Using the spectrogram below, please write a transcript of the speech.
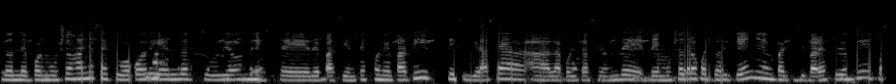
donde por muchos años se estuvo corriendo estudios este, de pacientes con hepatitis y gracias a, la aportación de, muchos de los puertorriqueños en participar en estudios clínicos,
